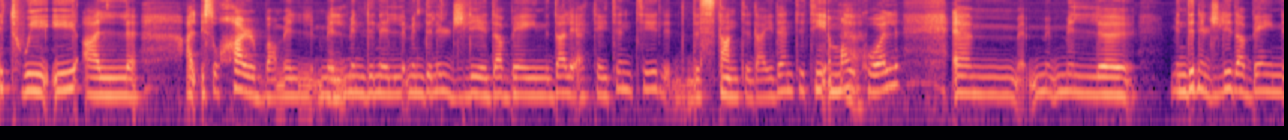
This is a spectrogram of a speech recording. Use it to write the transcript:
it-twieqi għal qisu ħarba minn din il-ġlieda bejn dak li qed tgħid inti, the stunted identity, imma wkoll minn din il-ġlieda bejn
